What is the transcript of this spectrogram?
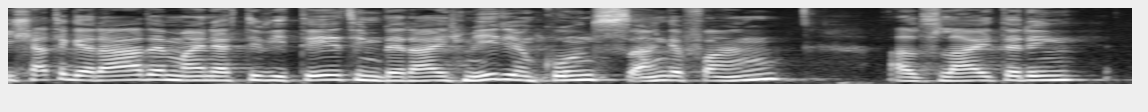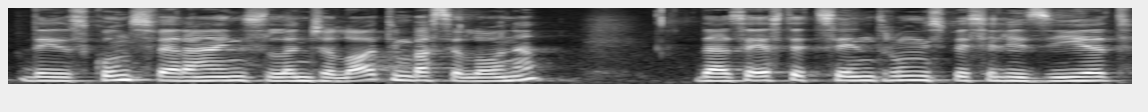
Ich hatte gerade meine Aktivität im Bereich Medienkunst angefangen als Leiterin des Kunstvereins Langelot in Barcelona, das erste Zentrum spezialisiert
